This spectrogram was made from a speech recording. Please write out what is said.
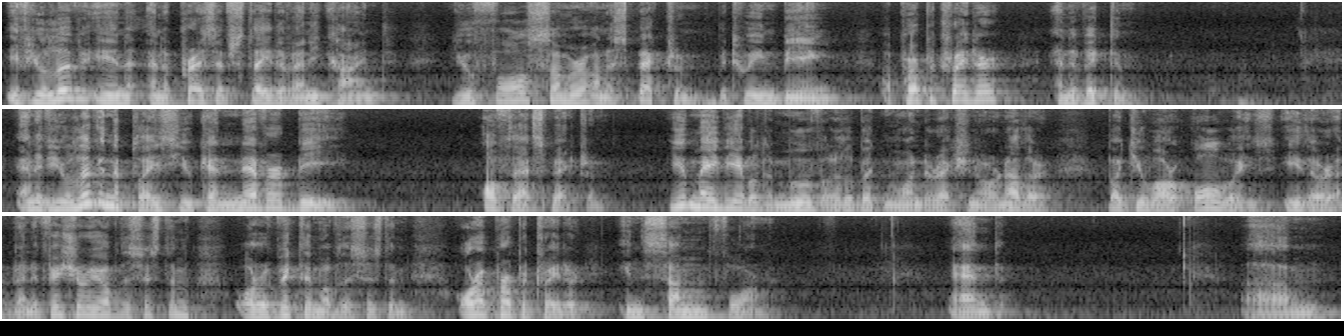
if you live in an oppressive state of any kind, you fall somewhere on a spectrum between being a perpetrator and a victim. And if you live in the place, you can never be off that spectrum. You may be able to move a little bit in one direction or another, but you are always either a beneficiary of the system or a victim of the system or a perpetrator in some form. And um,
